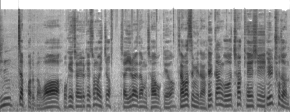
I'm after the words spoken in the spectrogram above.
진짜 빠르다. 와. 오케이 자 이렇게 숨어있죠? 자돼 한번 잡아볼게요. 잡았습니다. 갯강구 첫 개시 1초 전.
